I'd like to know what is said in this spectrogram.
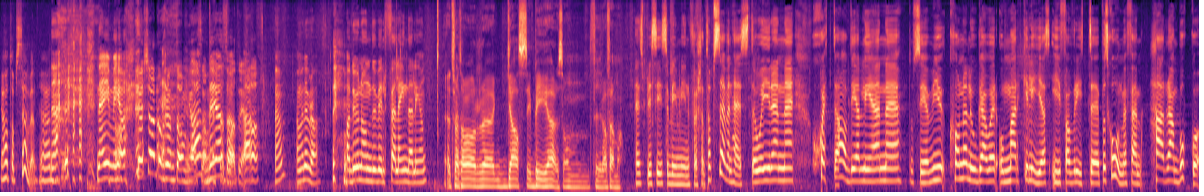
Jag har top 7. Jag, Nej, men jag... Ja, jag kör dem runt om. Jag, ja, som du gör så? Två. Ja. Ja. Ja, men det är bra. Har du någon du vill fälla in där, Leon? Jag tror att jag har eh, Gassi BR som 4-5. Precis, så blir min första top 7-häst. Och I den eh, sjätte avdelningen eh, då ser vi ju Conor Lugauer och Mark Elias i favoritposition med fem Haram Boko.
